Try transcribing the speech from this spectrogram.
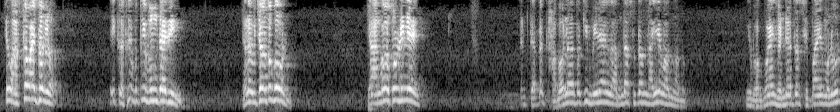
हे वास्तव आहे सगळं. ही कसली कुत्री भूमिका आहे ती? यांना विचारतो कोण? या अंगावर सोडली नाही आणि त्याचा घाबरण्यापैकी मी नाही आमदार सुद्धा नाहीये बांधवानो मी भगवान घंड्याचा शिपाई म्हणून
